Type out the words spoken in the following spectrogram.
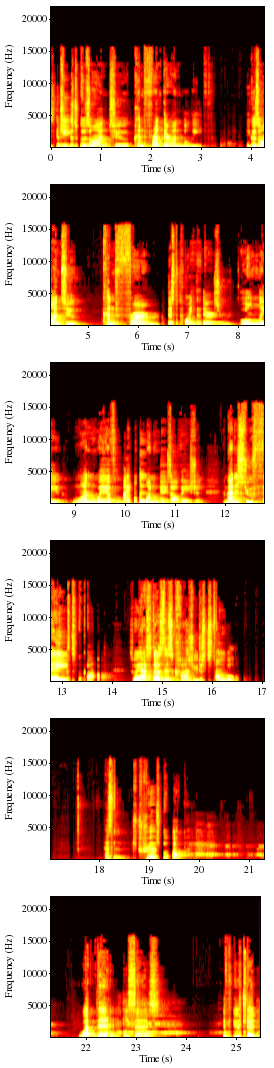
So Jesus goes on to confront their unbelief. He goes on to confirm this point that there's only one way of life, only one way of salvation, and that is through faith in God. So he asks, Does this cause you to stumble? Has it tripped you up? What then, he says, if you should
